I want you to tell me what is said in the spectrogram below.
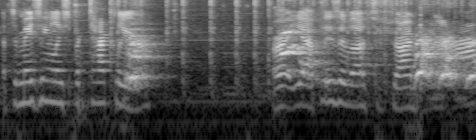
That's amazingly spectacular. Alright, yeah, please leave a like, subscribe.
